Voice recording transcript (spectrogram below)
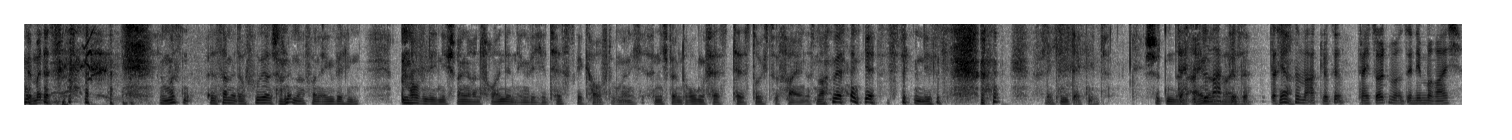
wenn man das wir mussten, das haben wir doch früher schon immer von irgendwelchen, hoffentlich nicht schwangeren Freundinnen irgendwelche Tests gekauft, um nicht, nicht beim Drogenfest-Test durchzufallen. Das machen wir dann jetzt demnächst flächendeckend. Schütten dann Das ist eine Marktlücke. Das ja. ist eine Marktlücke. Vielleicht sollten wir uns in dem Bereich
